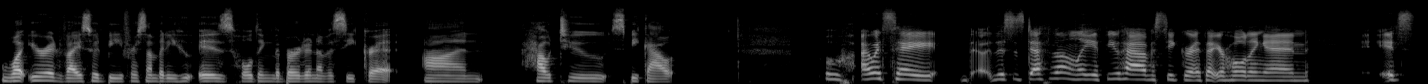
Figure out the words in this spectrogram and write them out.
what your advice would be for somebody who is holding the burden of a secret on how to speak out. Ooh, I would say this is definitely if you have a secret that you're holding in, it's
